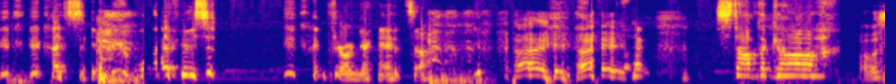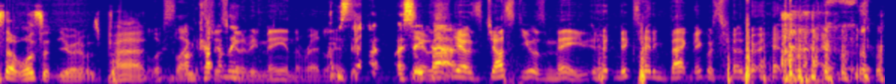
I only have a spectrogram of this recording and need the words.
I see. Why are you so- throwing your hands up? Hey, hey. Stop the car! Unless that wasn't you and it was Pat. It looks like I'm it's just going to be me in the red Redlands. that? I see yeah, it was, Pat. yeah, it was just you, it was me. Nick's heading back. Nick was further ahead than I was.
